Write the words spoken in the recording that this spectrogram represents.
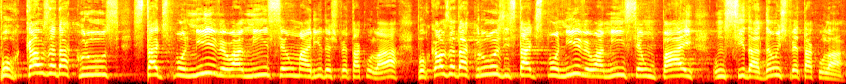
Por causa da cruz, está disponível a mim ser um marido espetacular. Por causa da cruz, está disponível a mim ser um pai, um cidadão espetacular.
